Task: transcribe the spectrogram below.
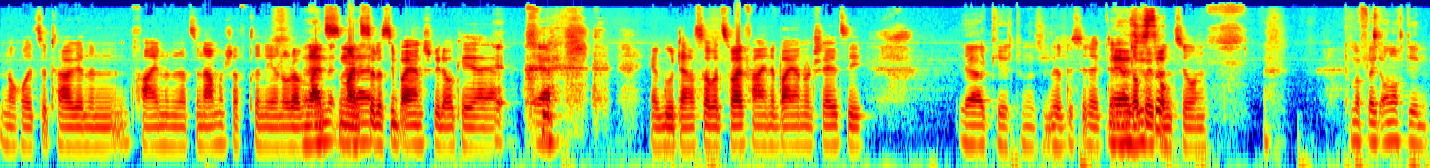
noch heutzutage, einen Verein und eine Nationalmannschaft trainieren? Oder meinst, nein, meinst nein, du, dass die Bayern-Spieler? Okay, ja, ja. Ja. ja, gut, da hast du aber zwei Vereine, Bayern und Chelsea. Ja, okay, stimmt natürlich. Da bist du direkt in naja, der Doppelfunktion. Kann man vielleicht auch noch den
